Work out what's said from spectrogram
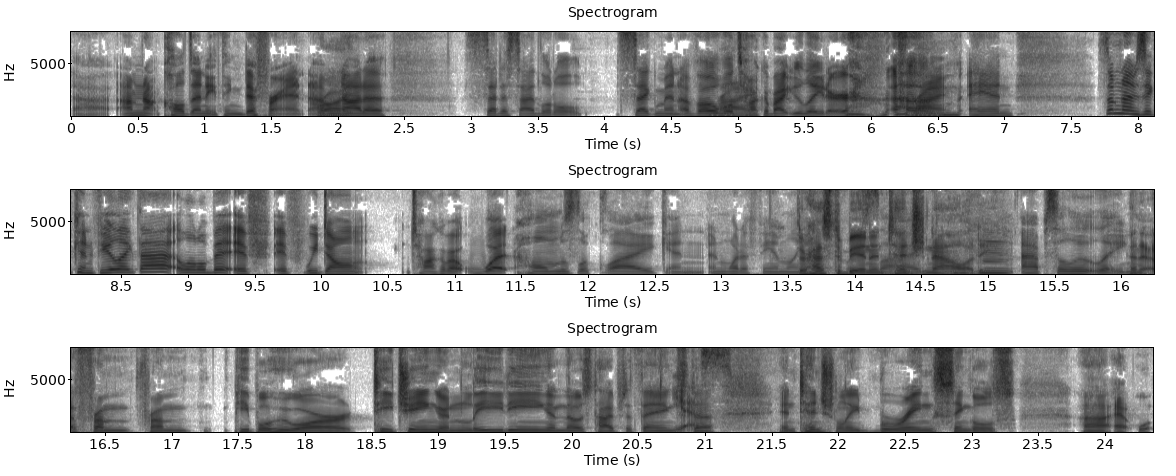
uh, I'm not called anything different. I'm not a set aside little segment of, oh, we'll talk about you later. um, Right. And sometimes it can feel like that a little bit if, if we don't talk about what homes look like and, and what a family There has to be an looks like. intentionality. Mhm, absolutely. and uh, from from people who are teaching and leading and those types of things Yes. to intentionally bring singles uh, at, well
